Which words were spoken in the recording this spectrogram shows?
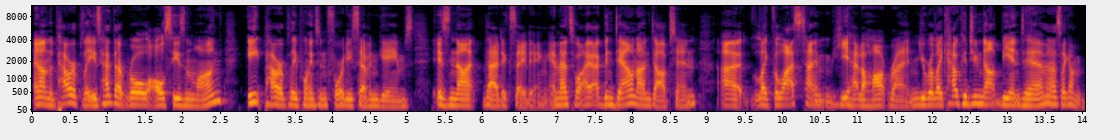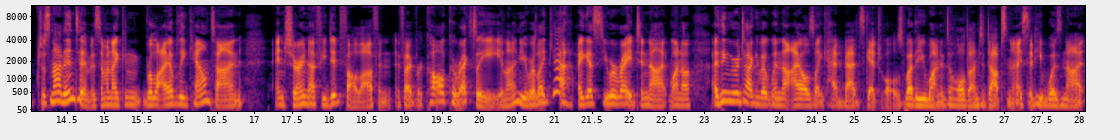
And on the power play, he's had that role all season long. Eight power play points in 47 games is not that exciting. And that's why I've been down on Dobson. Uh, like the last time he had a hot run, you were like, how could you not be into him? And I was like, I'm just not into him. As someone I can reliably count on. And sure enough, he did fall off. And if I recall correctly, Elon, you were like, yeah, I guess you were right to not want to. I think we were talking about when the Isles like had bad schedules, whether you wanted to hold on to Dobson. I said he was not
